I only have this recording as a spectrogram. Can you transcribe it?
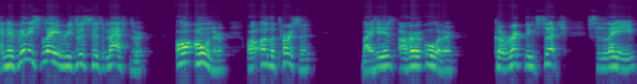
And if any slave resists his master or owner or other person by his or her order, correcting such slave,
